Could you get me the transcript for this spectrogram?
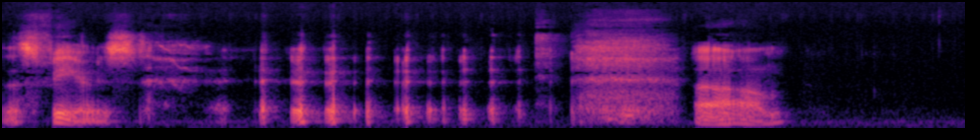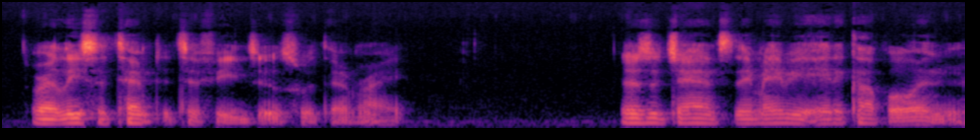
The spheres. um, or at least attempted to feed Zeus with them, right? There's a chance they maybe ate a couple and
